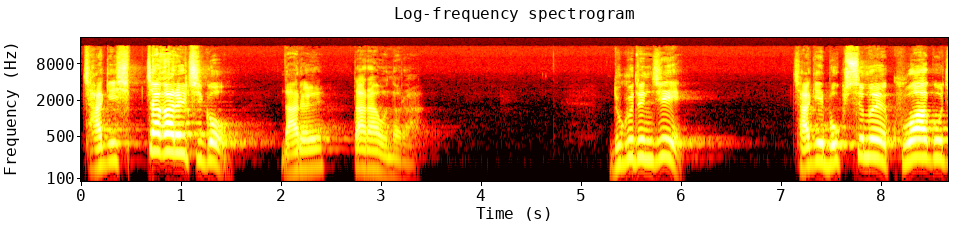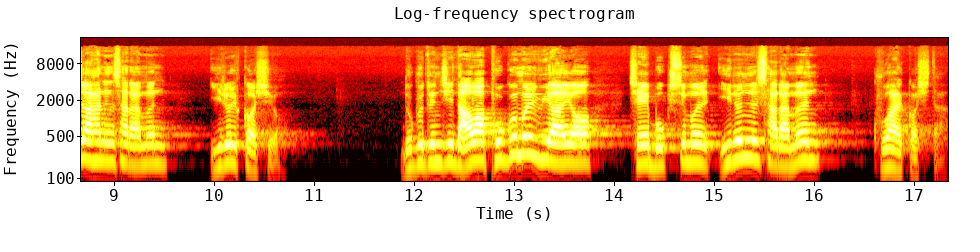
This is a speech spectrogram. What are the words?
자기 십자가를 지고 나를 따라오너라. 누구든지 자기 목숨을 구하고자 하는 사람은 잃을 것이요. 누구든지 나와 복음을 위하여 제 목숨을 잃은 사람은 구할 것이다.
